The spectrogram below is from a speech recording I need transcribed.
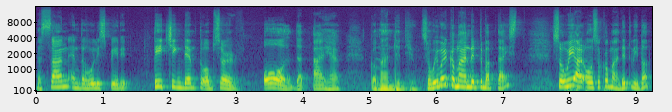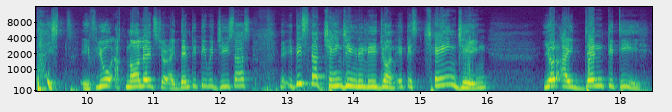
the Son, and the Holy Spirit, teaching them to observe all that I have commanded you. So we were commanded to baptize. So we are also commanded to be baptized. If you acknowledge your identity with Jesus, it is not changing religion, it is changing your identity.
